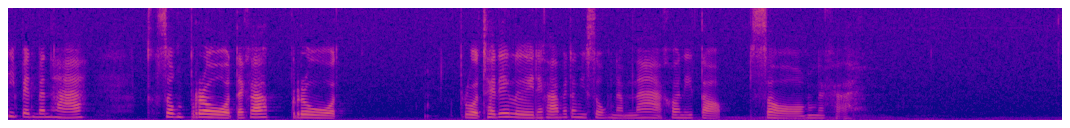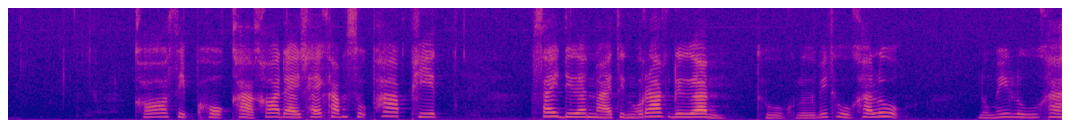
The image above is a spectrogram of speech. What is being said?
ที่เป็นปัญหาทรงโปรดนะคะ โปรด โปรดใช้ได้เลยนะคะ ไม่ต้องมีทรงนำหน้า ข้อนี้ตอบ 2 นะคะ ข้อ 16 ค่ะ ข้อใดใช้คำสุภาพผิด ไส้เดือนหมายถึงรากเดือน ถูกหรือไม่ถูกคะลูก หนูไม่รู้ค่ะ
